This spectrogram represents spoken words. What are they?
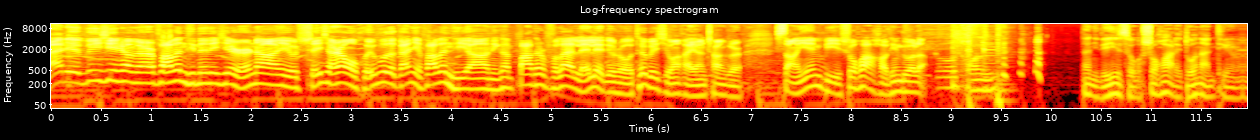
来，这微信上面发问题的那些人呢？有谁想让我回复的，赶紧发问题啊！你看，Butterfly 磊磊就说，我特别喜欢海洋唱歌，嗓音比说话好听多了。那你的意思，我说话得多难听啊？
